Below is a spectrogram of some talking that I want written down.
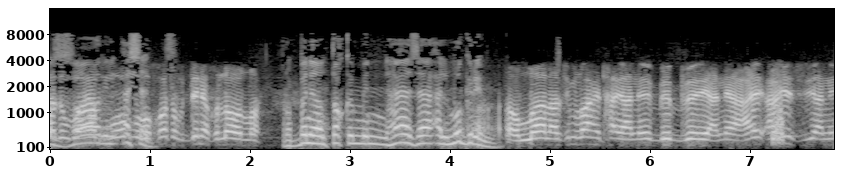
جزار الأسد. وأخواته في الدنيا كلها والله. ربنا ينتقم من هذا المجرم. والله العظيم الواحد يعني ب ب يعني عاي- عايز يعني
